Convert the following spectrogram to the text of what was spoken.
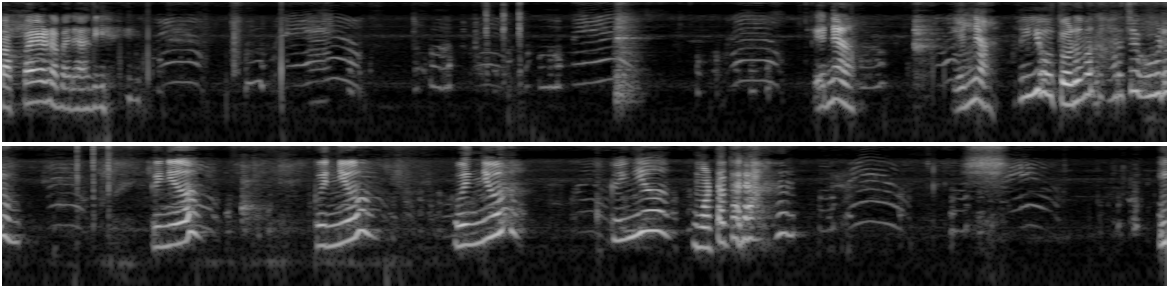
പപ്പായുടെ പരാതി. എന്നാ? എന്നാ? അയ്യോ തൊടുമ്പ കാർച്ച കൂടും. കുഞ്ഞു? കുഞ്ഞു? കുഞ്ഞു? കുഞ്ഞു മുട്ടത്തല ഈ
